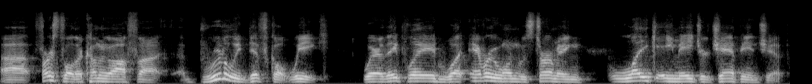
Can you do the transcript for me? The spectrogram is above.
Uh, first of all, they're coming off a brutally difficult week where they played what everyone was terming like a major championship.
